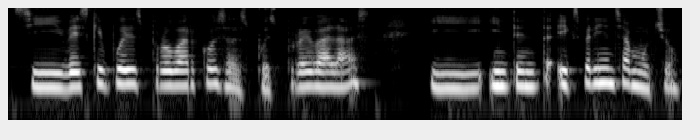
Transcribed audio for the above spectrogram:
Si ves que puedes probar cosas, pues pruébalas y intenta, experiencia mucho.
